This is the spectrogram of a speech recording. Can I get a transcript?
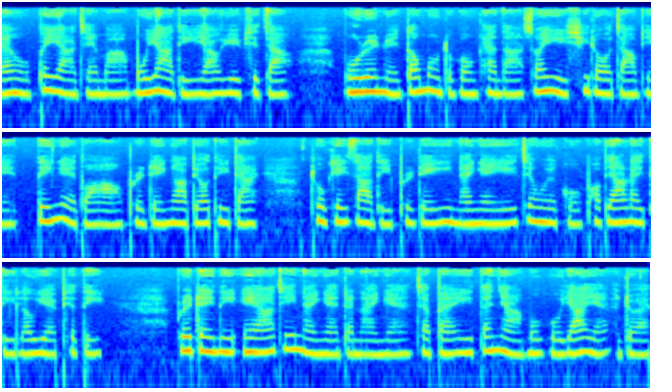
လမ်းကိုပိတ်ရခြင်းမှာမိုးရသည့်ရောက်၍ဖြစ်ကြောင်းမိုးရင်းတွင်သုံးပုံတပုံခန့်သာစွမ်းရည်ရှိသောကြောင့်ဖြင့်တင်းငယ်သွားအောင်ဗြိတိန်ကပြောသည့်တိုင် ထိုကိစ္စသည်ဗြိတိန်၏နိုင်ငံရေးကျင့်ဝတ်ကိုဖော်ပြလိုက်သည့်လောက်ရဖြစ်သည်ဗြိတိန်သည်အင်အားကြီးနိုင်ငံတစ်နိုင်ငံဂျပန်၏တညာမှုကိုရရန်အတွက်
